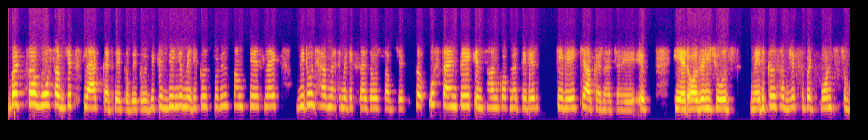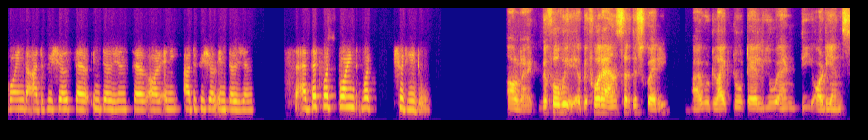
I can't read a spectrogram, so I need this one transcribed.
बट सर वो सब्जेक्ट लैक करते हैं कभी कभी because being a medical student some face like we don't have mathematics as our subject तो उस टाइम पे एक इंसान को अपना करियर के लिए क्या करना चाहिए? If he had already chose medical subjects but wants to go in the artificial cell, intelligence cell or any artificial intelligence, so at that what point, what should he do? All right. Before we, before i answer this query i would like to tell you and the audience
